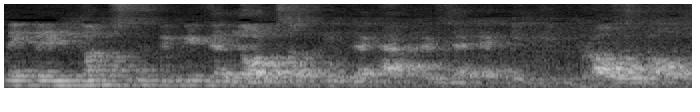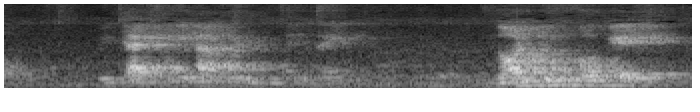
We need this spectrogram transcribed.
like when it comes to cricket, there are lots of things that happened that I can be proud of, which actually happened in Chennai. Not to forget,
